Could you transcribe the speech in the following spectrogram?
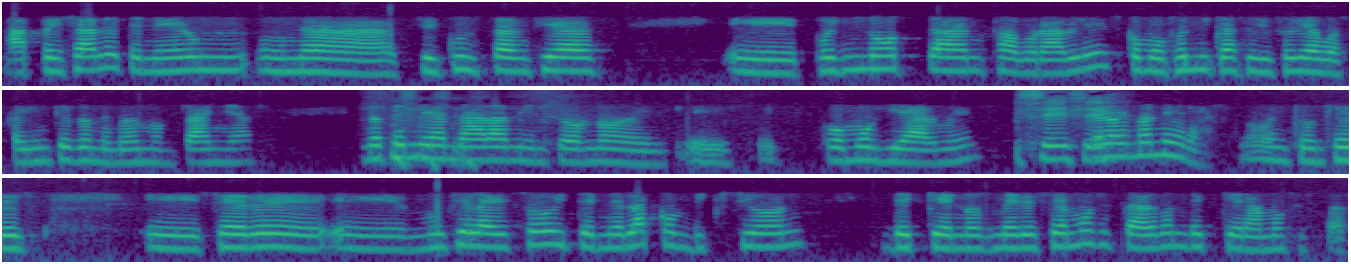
a pesar de tener un, unas circunstancias eh, pues no tan favorables, como fue en mi caso, yo soy de Aguascalientes donde no hay montañas, no tenía nada a mi entorno en cómo guiarme, sí, sí. pero hay maneras, ¿no? Entonces, eh, ser eh, eh, muy fiel a eso y tener la convicción de que nos merecemos estar donde queramos estar.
